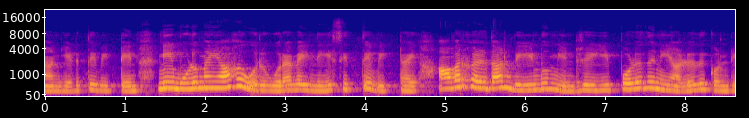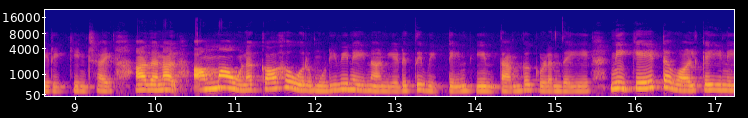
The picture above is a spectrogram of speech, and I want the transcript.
நான் எடுத்து விட்டேன் நீ முழுமையாக ஒரு உறவை நேசித்து விட்டாய். அவர்கள்தான் வேண்டும் என்று இப்பொழுது நீ அழுது கொண்டிருக்கின்றாய். அதனால் அம்மா உனக்காக ஒரு முடிவினை நான் எடுத்து விட்டேன் என் தங்க குழந்தையே. நீ கேட்ட வாழ்க்கையினை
